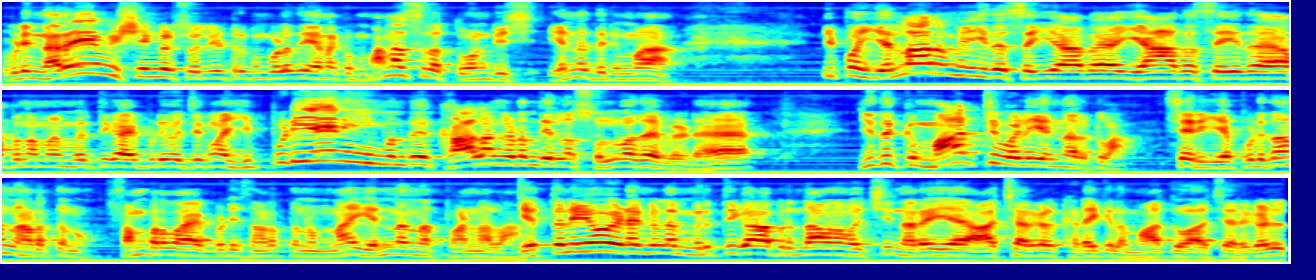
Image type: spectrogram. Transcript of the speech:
இப்படி நிறைய விஷயங்கள் சொல்லிட்டு இருக்கும் பொழுது எனக்கு மனசில் தோண்டிச்சு என்ன தெரியுமா? இப்போ எல்லாருமே இதை செய்யாத ஏன் அதை செய்த? அப்போ நம்ம மிருத்திகா இப்படி வச்சுக்கலாம். இப்படியே நீ வந்து காலங்கடந்து எல்லாம் சொல்வதை விட இதுக்கு மாற்று வழி என்ன இருக்கலாம்? சரி எப்படி தான் நடத்தணும்? சம்பிரதாயம் எப்படி நடத்தணும்னா என்னென்ன பண்ணலாம்? எத்தனையோ இடங்களில் மிருத்திகா பிருந்தாவனம் வச்சு நிறைய ஆச்சார்கள் கிடைக்கல. மாத்துவ ஆச்சார்கள்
